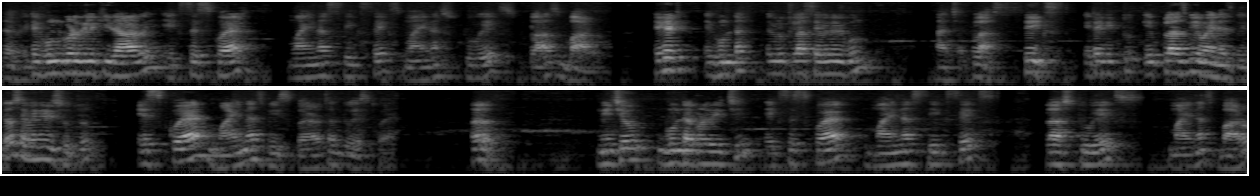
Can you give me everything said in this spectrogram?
দেখো, এটা গুণ করে দিলে কি দাঁড়াবে? X square minus six x minus two x plus বারো, ঠিক আছে? এই গুণটা, এগুলো ক্লাস সেভেনের গুণ আচ্ছা প্লাস সিক্স এটাকে একটু A plus B minus B এটাও সেভেনেরই সূত্র A square minus B square অর্থাৎ দু স্কোয়ার হলো? নিচেও গুণটা করে দিচ্ছি x square minus six x plus two x minus বারো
